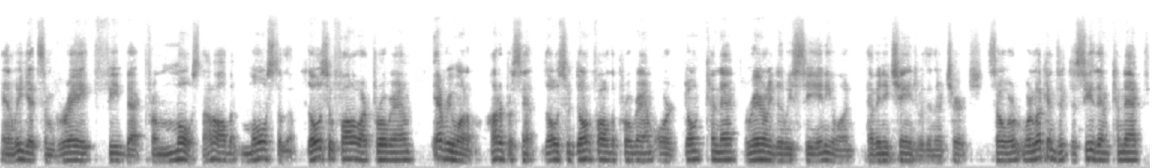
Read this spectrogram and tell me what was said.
And we get some great feedback from most, not all, but most of them. Those who follow our program every one of them 100% those who don't follow the program or don't connect rarely do we see anyone have any change within their church. So we're, we're looking to, to see them connect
